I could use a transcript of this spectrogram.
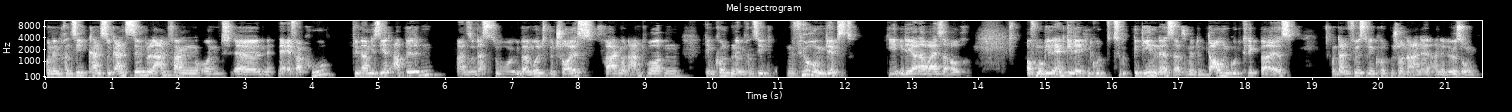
Und im Prinzip kannst du ganz simpel anfangen und äh, eine FAQ dynamisiert abbilden, also dass du über Multiple-Choice-Fragen und Antworten dem Kunden im Prinzip eine Führung gibst, die idealerweise auch auf mobilen Endgeräten gut zu bedienen ist, also mit dem Daumen gut klickbar ist. Und dann führst du den Kunden schon an eine, an eine Lösung,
